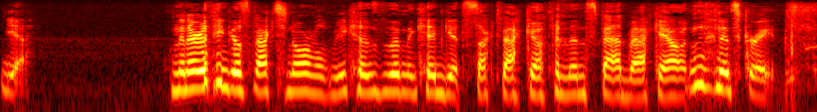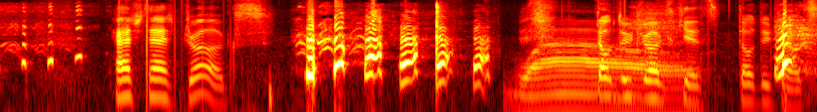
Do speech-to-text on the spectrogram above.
Yeah. And then everything goes back to normal because then the kid gets sucked back up and then spat back out and it's great. Hashtag drugs. Wow. Don't do drugs kids. Don't do drugs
